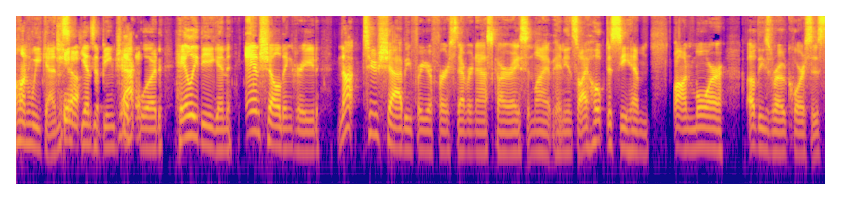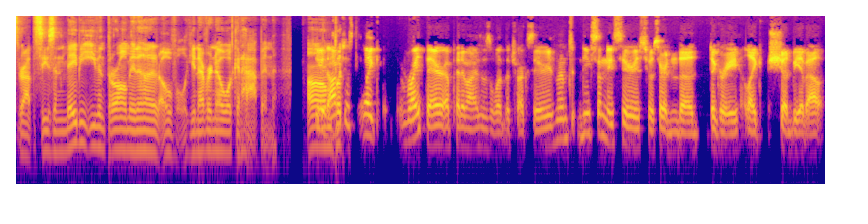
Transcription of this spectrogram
on weekends. Yeah. He ends up being Jack Wood, Hailie Deegan, and Sheldon Creed. Not too shabby for your first ever NASCAR race, in my opinion. So I hope to see him on more of these road courses throughout the season. Maybe even throw him in on an oval. You never know what could happen. Um, Dude, I'm but just like right there epitomizes what the truck series and the Xfinity series to a certain de- degree like should be about,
